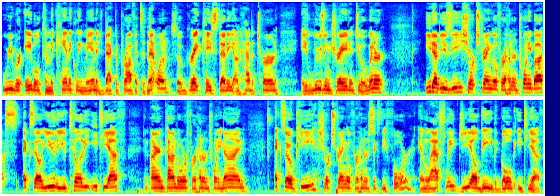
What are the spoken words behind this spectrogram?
we were able to mechanically manage back to profits in that one. So great case study on how to turn a losing trade into a winner. EWZ short strangle for 120 bucks, XLU the utility ETF, an iron condor for 129. XOP short strangle for 164, and lastly GLD the gold ETF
